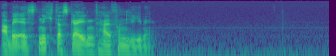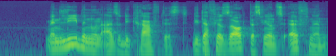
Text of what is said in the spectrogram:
aber er ist nicht das Gegenteil von Liebe. Wenn Liebe nun also die Kraft ist, die dafür sorgt, dass wir uns öffnen,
